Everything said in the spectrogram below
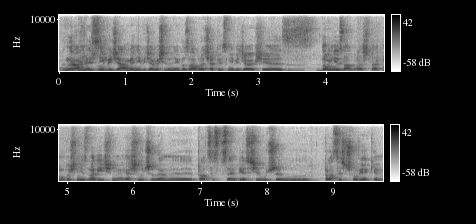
Generalnie nic nie wiedziałem, ja nie wiedziałem jak się do niego zabrać, a pies nie wiedział jak się z... do mnie zabrać, tak? No bo się nie znaliśmy. Ja się uczyłem y, pracy z psem, pies się uczył pracy z człowiekiem.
